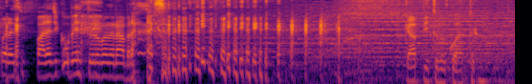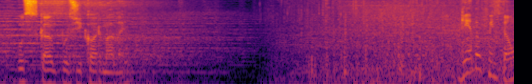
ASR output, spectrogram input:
Parece falha de cobertura mandando um abraço. Capítulo 4 Os Campos de Cormalém Gandalf então,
